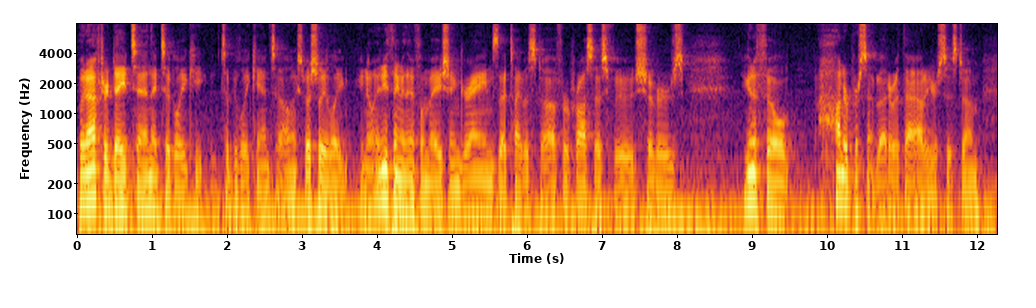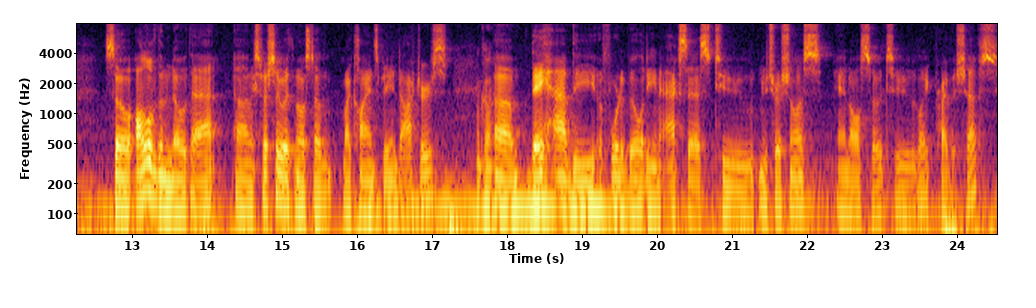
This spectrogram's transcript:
but after day 10, they typically typically can tell, especially like you know anything with inflammation, grains, that type of stuff, or processed foods, sugars. You're gonna feel 100% better with that out of your system. So all of them know that, um, especially with most of my clients being doctors. okay. Um, they have the affordability and access to nutritionalists and also to like private chefs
